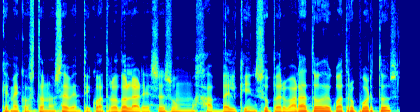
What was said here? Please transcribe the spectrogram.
que me costó, no sé, 24 dólares. Es un hub Belkin súper barato de cuatro puertos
